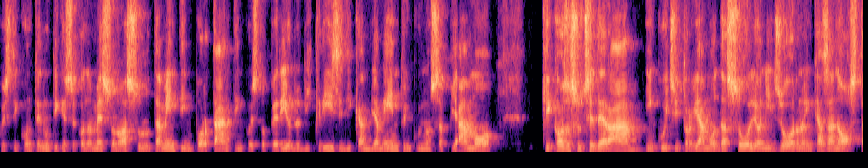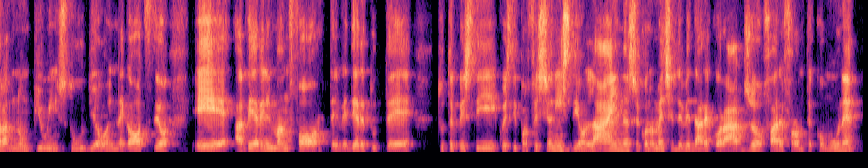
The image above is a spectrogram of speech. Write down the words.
questi contenuti che secondo me sono assolutamente importanti in questo periodo di crisi, di cambiamento in cui non sappiamo che cosa succederà, in cui ci troviamo da soli ogni giorno in casa nostra, non più in studio o in negozio, e avere il manforte, vedere tutte, tutti questi, questi professionisti online, secondo me ci deve dare coraggio, fare fronte comune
